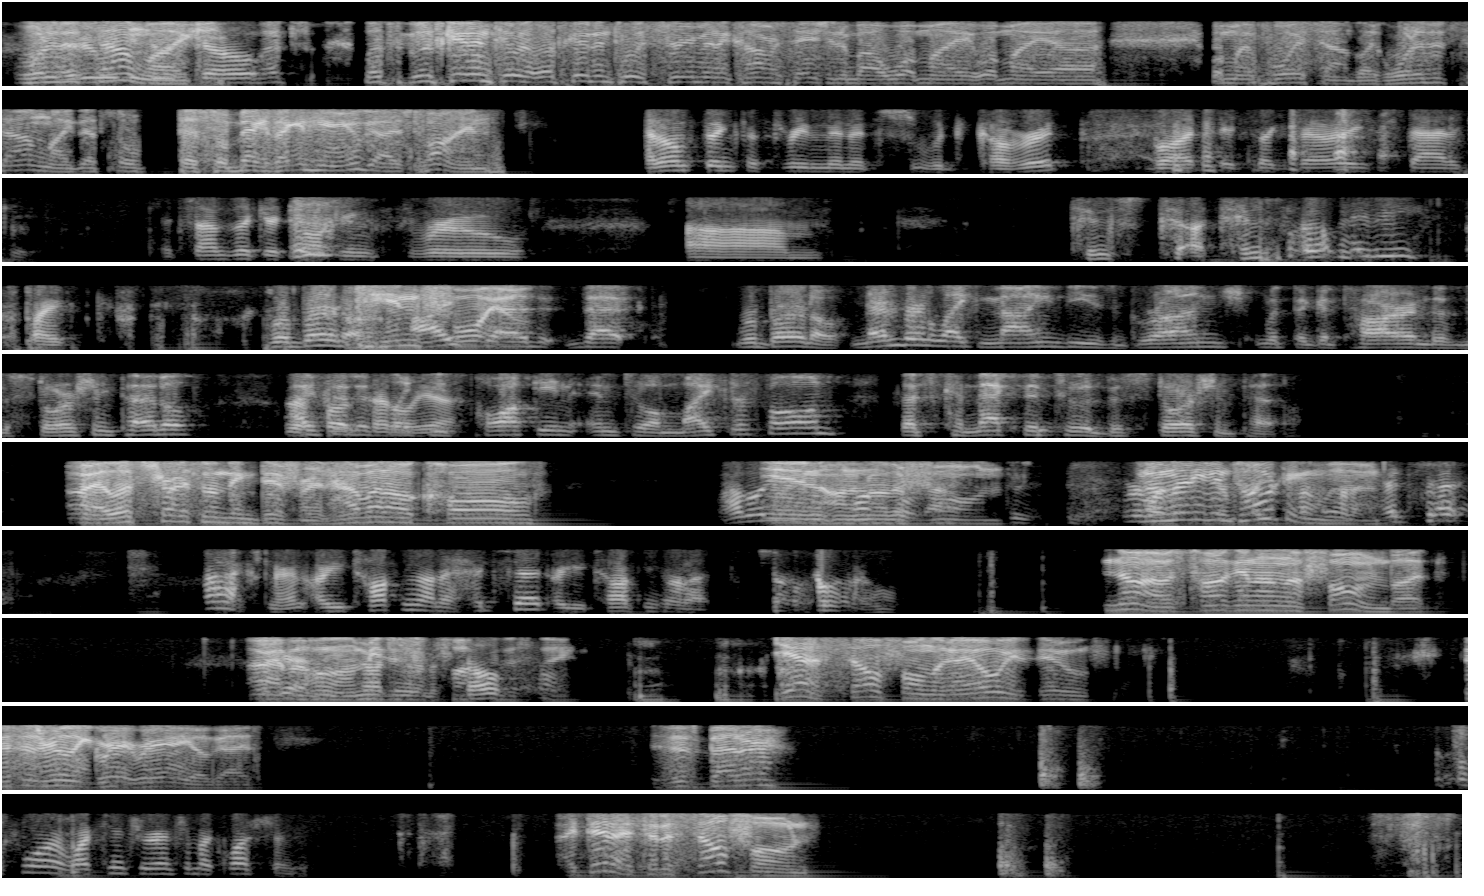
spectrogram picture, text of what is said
What does Maybe it sound can do a like? show- Let's let's let's get into it. Let's get into a three minute conversation about what my what my uh what my voice sounds like. What does it sound like? That's so that's so bad 'cause I can hear you guys fine. I don't think the three minutes would cover it, but it's like very staticky. It sounds like you're talking through um tin a tinfoil maybe? Like Roberto, Tin I said that Roberto, remember like '90s grunge with the guitar and the distortion pedal? The I said it's pedal, like yeah. he's talking into a microphone that's connected to a distortion pedal. All right, let's try something different. How about I'll call how about in on another phone? that? But I'm not even talking on a headset. Relax, man. Are you talking on a headset? Are you talking on a cell phone? No, I was talking on the phone, but all right, Again, but hold on. Let me just fuck this thing. Yeah, cell phone like I always do. This is really great radio, guys. Is this better? Before, why can't you answer my question? I did. I said a cell phone.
